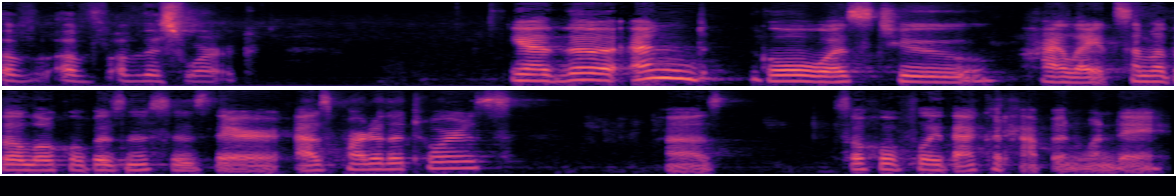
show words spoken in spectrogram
of of, of this work. Yeah, the end goal was to highlight some of the local businesses there as part of the tours. Uh, so hopefully that could happen one day.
